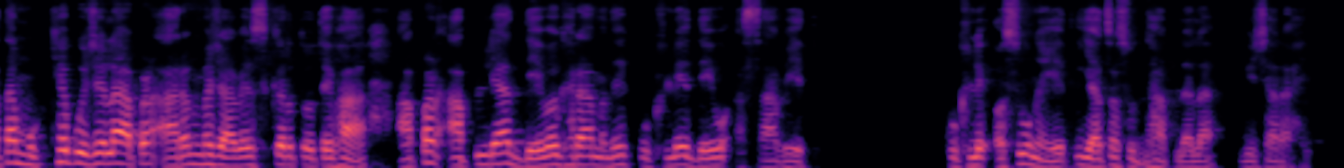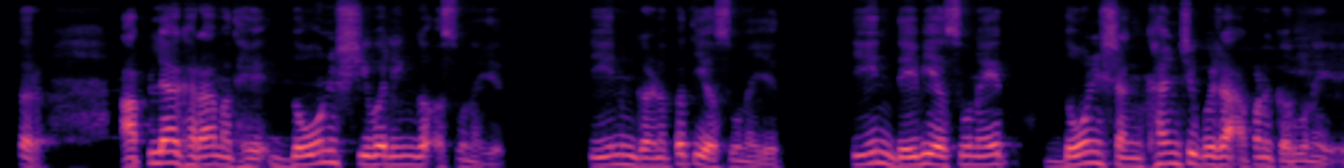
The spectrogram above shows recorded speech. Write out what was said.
आता मुख्य पूजेला आपण आरंभ ज्यावेळेस करतो तेव्हा आपण आपल्या देवघरामध्ये कुठले देव असावेत? कुठले असू नयेत याचा सुद्धा आपल्याला विचार आहे. तर आपल्या घरामध्ये दोन शिवलिंग असू नयेत तीन गणपती असू नयेत तीन देवी असू नयेत दोन शंखांची पूजा आपण करू नये.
